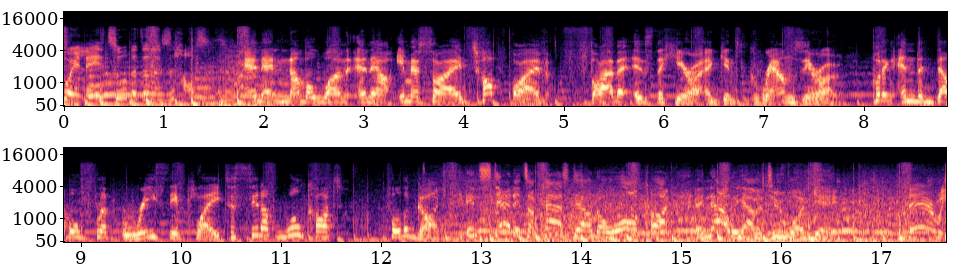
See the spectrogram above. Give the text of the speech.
鬼雷出的真的是好时机。 And at number one in our MSI top five, Fiber is the hero against Ground Zero, putting in the double flip reset play to set up Wilcott for the goal. Instead, it's a pass down to Walcott, and now we have a 2-1 game. There we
